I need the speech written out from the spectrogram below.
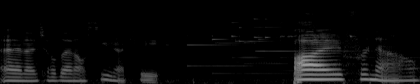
And until then, I'll see you next week. Bye for now.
